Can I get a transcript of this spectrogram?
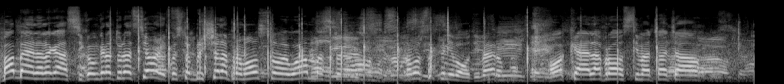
Va bene ragazzi, congratulazioni, questo Brisciale ha promosso e Wambas ha promosso a pieni voti, vero? Ok, alla prossima, ciao ciao.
